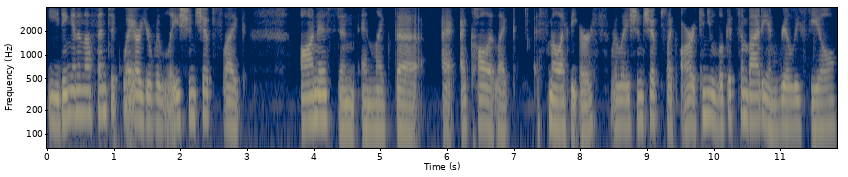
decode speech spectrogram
eating in an authentic way? Are your relationships like honest and and like the I, I call it like smell like the earth relationships like are can you look at somebody and really feel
